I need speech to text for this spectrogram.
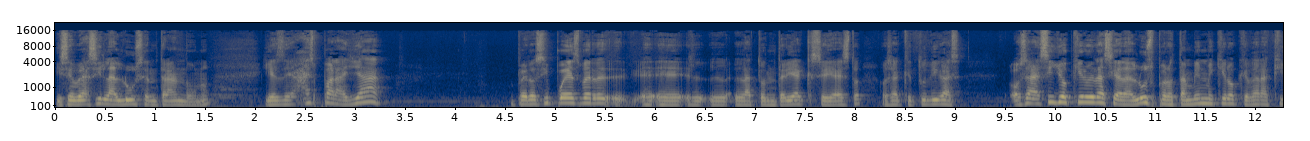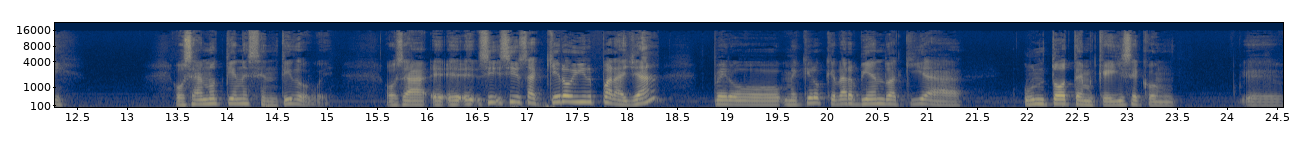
y se ve así la luz entrando, ¿no? Y es de, ah, es para allá. Pero sí puedes ver eh, eh la tontería que sería esto, o sea, que tú digas, o sea, sí yo quiero ir hacia la luz, pero también me quiero quedar aquí. O sea, no tiene sentido, güey. O sea, eh, sí, sí, o sea, quiero ir para allá, pero me quiero quedar viendo aquí a un tótem que hice con eh,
